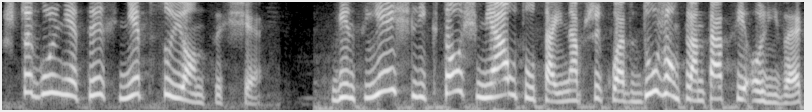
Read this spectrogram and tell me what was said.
szczególnie tych nie psujących się. Więc jeśli ktoś miał tutaj na przykład dużą plantację oliwek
